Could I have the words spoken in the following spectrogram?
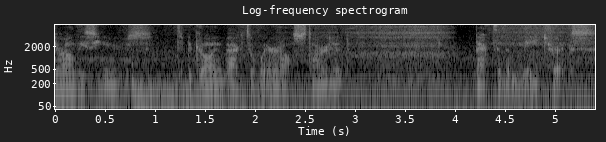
After all these years, to be going back to where it all started. Back to the Matrix.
